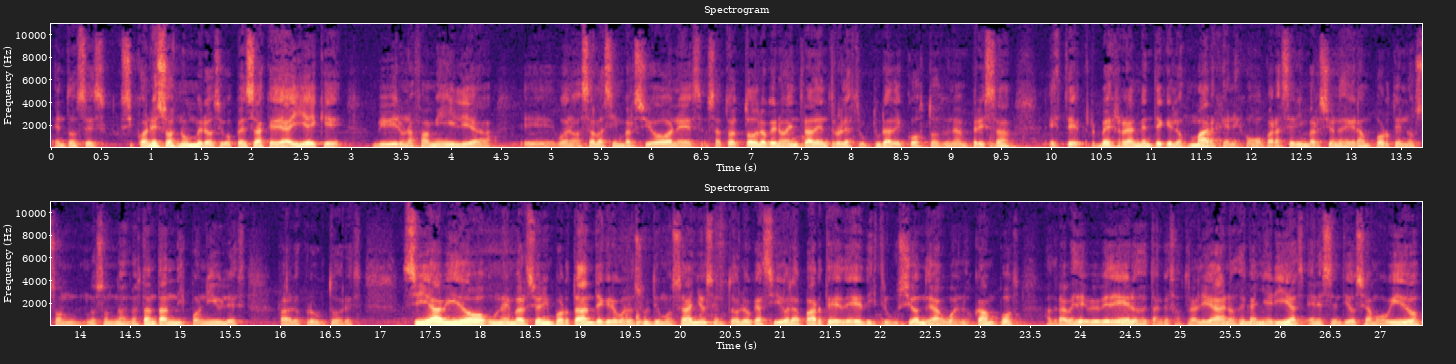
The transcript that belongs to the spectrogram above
Entonces, si con esos números, si vos pensás que de ahí hay que vivir una familia, eh, bueno, hacer las inversiones, o sea, todo lo que no entra dentro de la estructura de costos de una empresa, este, ves realmente que los márgenes como para hacer inversiones de gran porte no, son, no, son, no, están tan disponibles para los productores. Sí ha habido una inversión importante, creo que en los últimos años, en todo lo que ha sido la parte de distribución de agua en los campos, a través de bebederos, de tanques australianos, de cañerías, en ese sentido se ha movido.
